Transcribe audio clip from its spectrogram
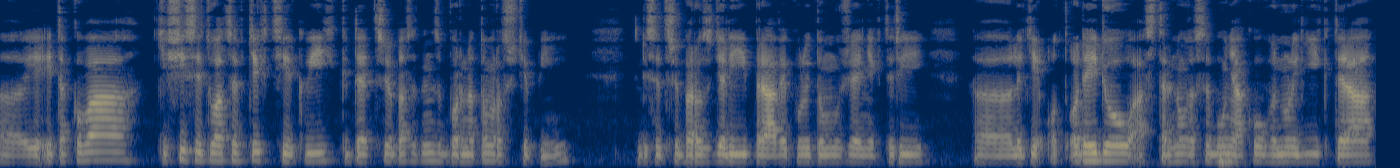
eh, je i taková těžší situace v těch církvích, kde třeba se ten sbor na tom rozštěpí, kdy se třeba rozdělí právě kvůli tomu, že někteří eh, lidi od, odejdou a strhnou za sebou nějakou vlnu lidí, která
